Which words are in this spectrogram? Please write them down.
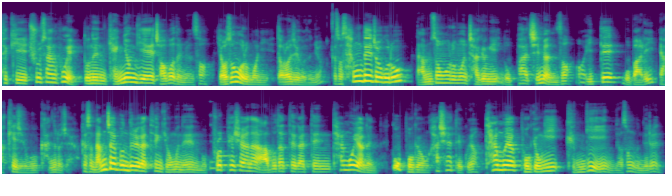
특히 출산 후에 또는 갱년기에 접어들면서 여성 호르몬이 떨어지거든요. 그래서 상대적으로 남성 호르몬 작용이 높아지면서 어, 이때 모발이 약해지고 가늘어져요. 그래서 남자분들 같은 경우는 뭐 프로페시아나 아보다트 같은 탈모약은 꼭 복용하셔야 되고요. 탈모약 복용이 금기인 여성분들은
